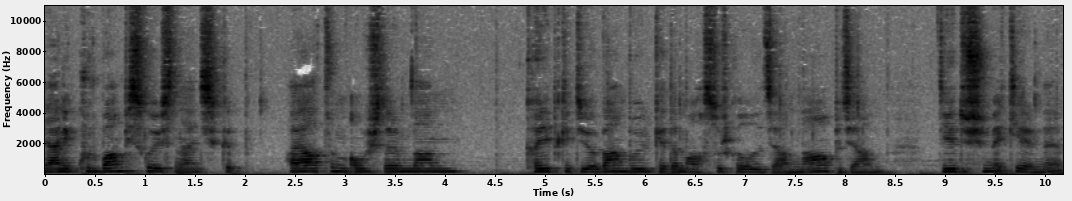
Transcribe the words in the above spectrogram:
Yani kurban psikolojisinden çıkıp hayatım avuçlarımdan kayıp gidiyor. Ben bu ülkede mahsur kalacağım. Ne yapacağım diye düşünmek yerine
